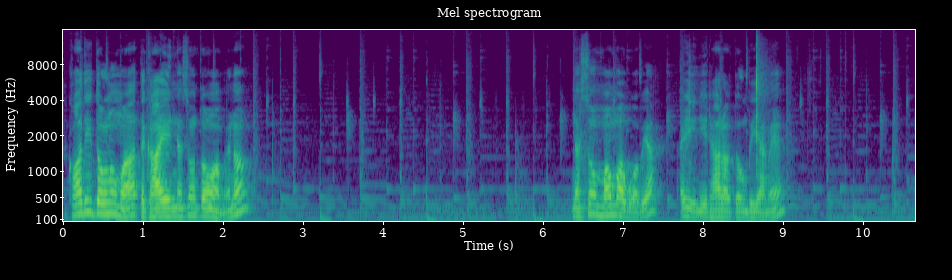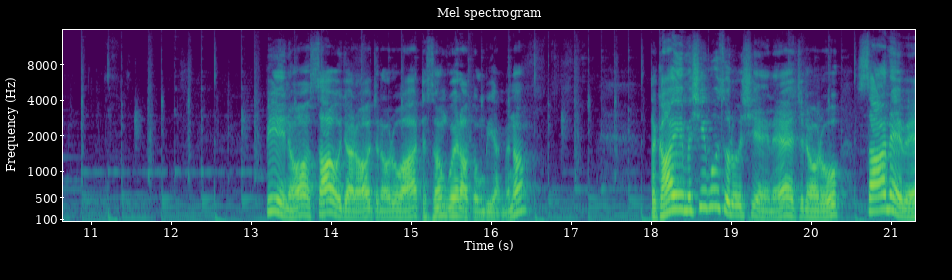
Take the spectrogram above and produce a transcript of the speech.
တခွားသီးသုံးလုံးမှာတကားရေနှစ်စွန်းသုံးရမယ်နော်နှစ်စွန်းမောက်မောက်ပေါ့ဗျာအဲ့ဒီအနေထားတော့သုံးပေးရမယ်ပြီးရင်တော့စားကိုကြတော့ကျွန်တော်တို့ကတစ်စုံခွဲလောက်သုံးပေးရမယ်နော် တကားရေမရှိဘူးဆိုလို့ရှိရင်လည်းကျွန်တော်တို့စားနဲ့ပဲ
